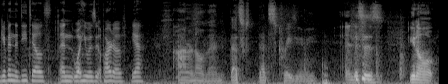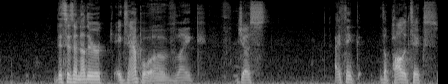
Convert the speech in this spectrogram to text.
given the details and what he was a part of. Yeah. I don't know, man. That's that's crazy to me. And this is, you know, this is another example of like just I think the politics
